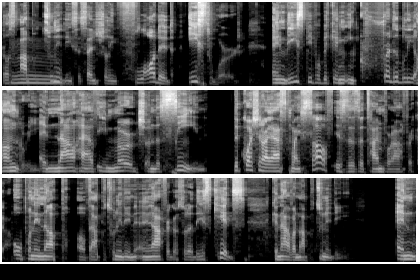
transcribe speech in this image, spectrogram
those mm. opportunities essentially flooded eastward. And these people became incredibly hungry and now have emerged on the scene. The question I ask myself is this a time for Africa? Opening up of the opportunity in, in Africa so that these kids can have an opportunity. And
